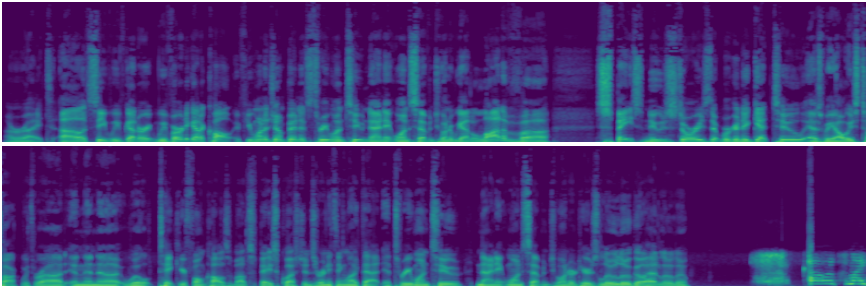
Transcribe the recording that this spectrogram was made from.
All right. Uh, let's see. We've got our, we've already got a call. If you want to jump in, it's 312-981-7200. We've got a lot of uh, space news stories that we're going to get to, as we always talk with Rod, and then uh, we'll take your phone calls about space questions or anything like that at 312-981-7200. Here's Lulu. Go ahead, Lulu. Oh, it's my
